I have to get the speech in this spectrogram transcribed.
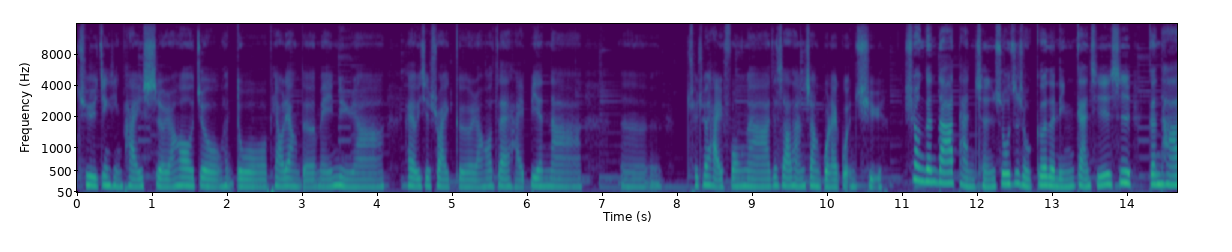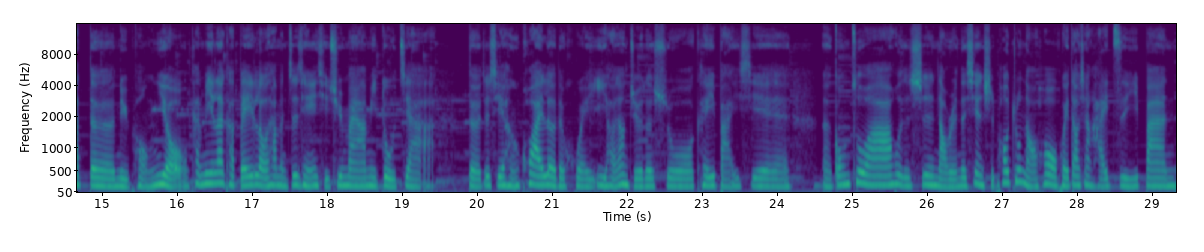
去进行拍摄，然后就很多漂亮的美女啊，还有一些帅哥，然后在海边呐、嗯。吹吹海风啊，在沙滩上滚来滚去。希望跟大家坦诚说，这首歌的灵感其实是跟他的女朋友 Camila Cabello 他们之前一起去迈阿密度假的这些很快乐的回忆，好像觉得说可以把一些。呃，工作啊，或者是恼人的现实抛诸脑后，回到像孩子一般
